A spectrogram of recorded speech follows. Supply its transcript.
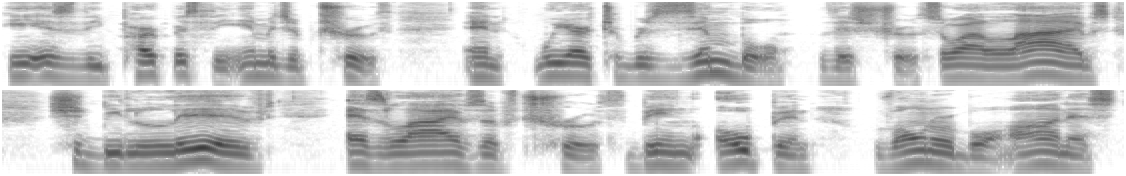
He is the purpose, the image of truth. And we are to resemble this truth. So our lives should be lived as lives of truth, being open, vulnerable, honest,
